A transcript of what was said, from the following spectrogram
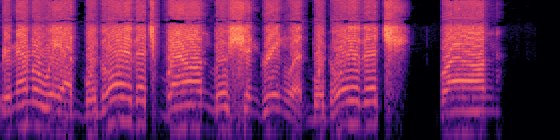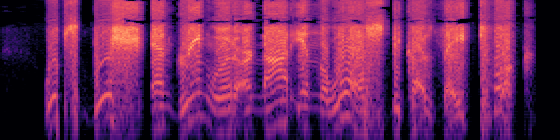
remember we had Blagojevich, Brown, Bush, and Greenwood. Blagojevich, Brown, whoops, Bush and Greenwood are not in the list because they took,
